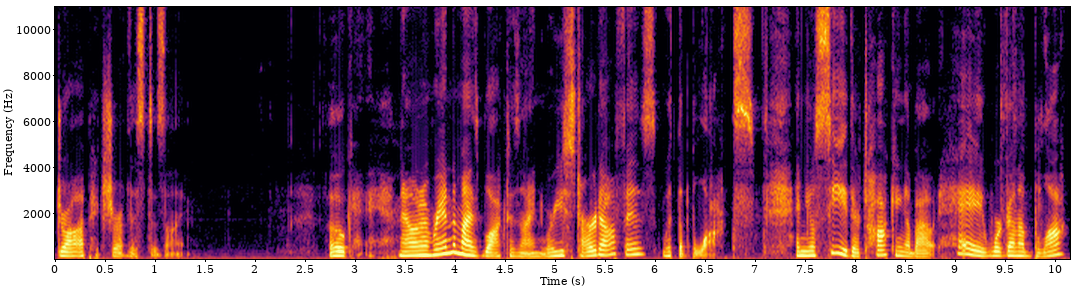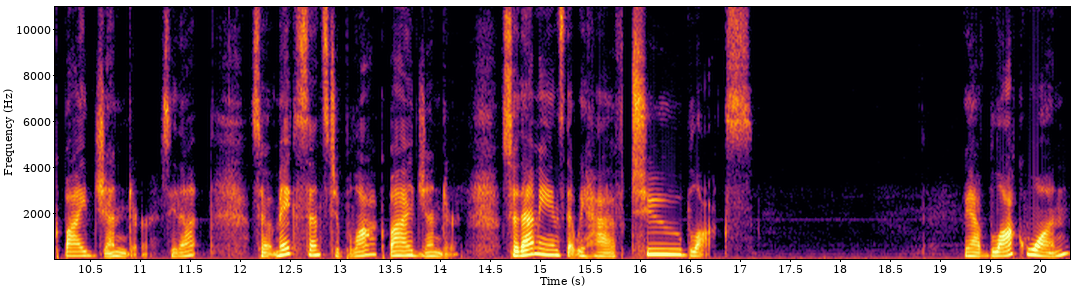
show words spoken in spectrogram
Draw a picture of this design. Okay, now in a randomized block design, where you start off is with the blocks. And you'll see they're talking about, hey, we're to block by gender. See that? So it makes sense to block by gender. So that means that we have two blocks. We have block one,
